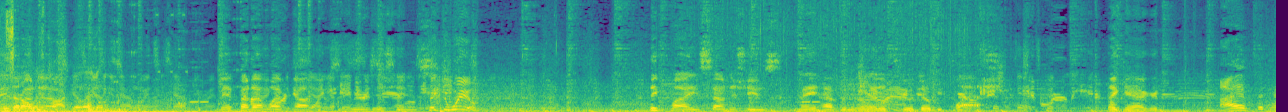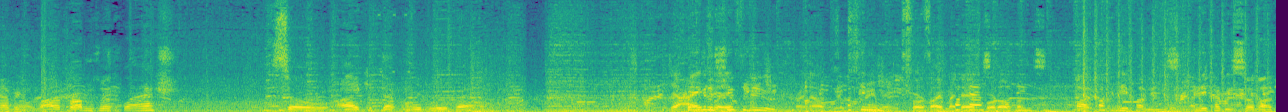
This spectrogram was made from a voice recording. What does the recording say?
Is it always populated? May have found out why I've got weird issues. Take the wheel. I think my sound issues may have been related to Adobe Flash. Thank you, Haggard. I have been having a lot of problems with Flash, so I could definitely believe that. Yeah, I But you're gonna shoot the dude! right now 'cause I'm Fucking streaming, so if I have my dashboard open. Oh, I fucking hate puppies. I hate puppies so much.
